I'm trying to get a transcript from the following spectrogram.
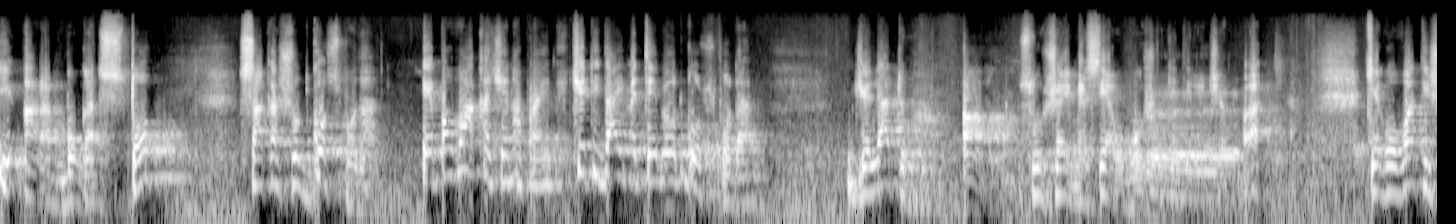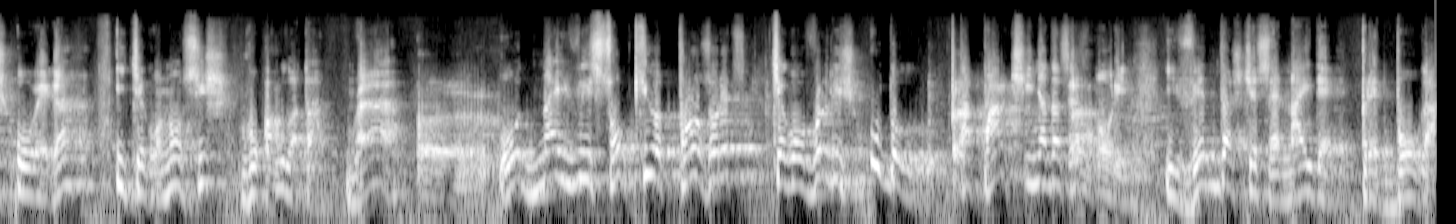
и арам богатство, сакаш од Господа. Е па вака ќе направиме, ќе ти дајме тебе од Господа. Джелјату, а, слушај ме се ово ќе ти речем. Ќе го ватиш овега и ќе го носиш во кулата. Не, од највисокиот прозорец ќе го врлиш удолу, а парчиња да се стори. И веднаш ќе се најде пред Бога,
